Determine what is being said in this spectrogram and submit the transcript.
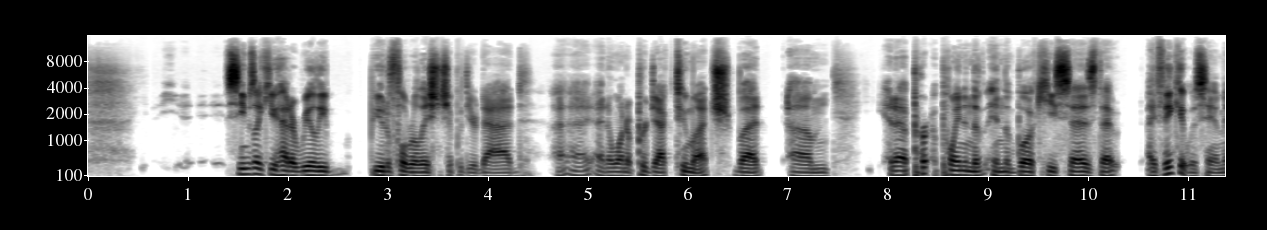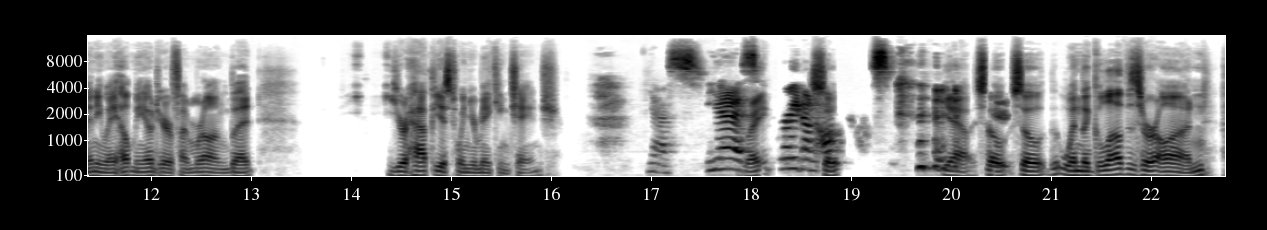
It seems like you had a really beautiful relationship with your dad. I, I don't want to project too much, but um, at a, per, a, point in the in the book, he says that I think it was him anyway. Help me out here if I'm wrong, but you're happiest when you're making change. Yes. Yes. Right? Right on So- all yeah so so when the gloves are on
